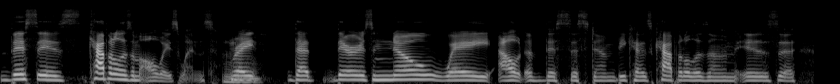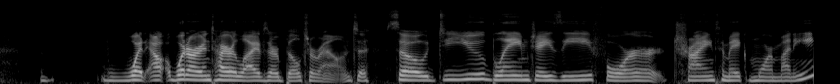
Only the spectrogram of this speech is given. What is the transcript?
this is capitalism always wins, right? That there is no way out of this system because capitalism is uh, what what our entire lives are built around. So, do you blame Jay-Z for trying to make more money?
